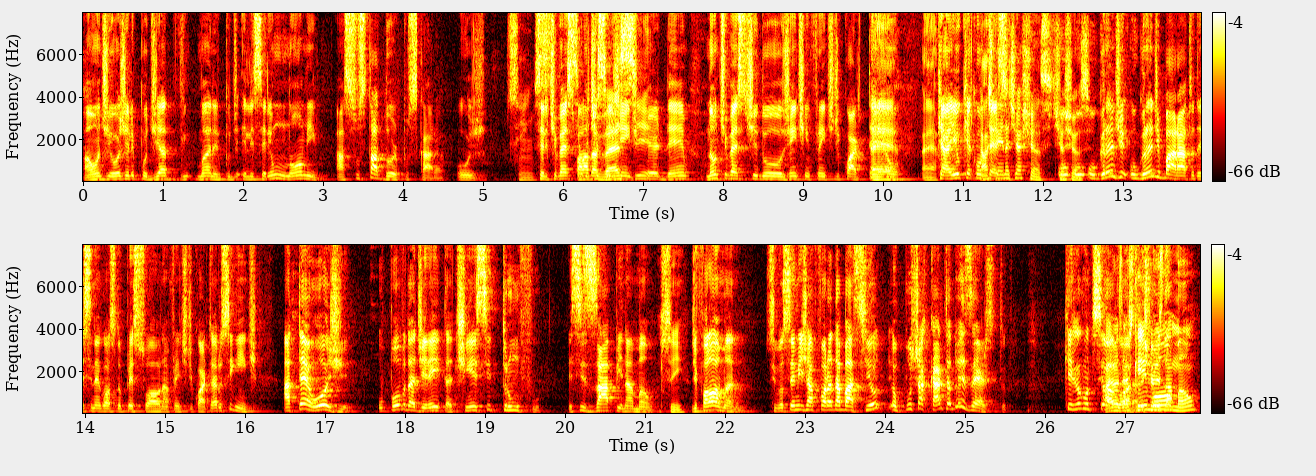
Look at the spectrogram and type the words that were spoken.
Aonde hoje ele podia. Mano, ele, podia- ele seria um nome assustador pros caras hoje. Sim. Se ele tivesse Se falado ele tivesse- assim, gente, perdemos, não tivesse tido gente em frente de quartel. É, é. Que aí o que Acho acontece? que ainda tinha chance. Tinha o, chance. o- o grande, o grande barato desse negócio do pessoal na frente de quartel era o seguinte: até hoje, o povo da direita tinha esse trunfo, esse zap na mão. Sim. De falar, ó, mano, se você mijar fora da bacia, eu, eu puxo a carta do exército. O que, que aconteceu agora? Queimou- eles na mão.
